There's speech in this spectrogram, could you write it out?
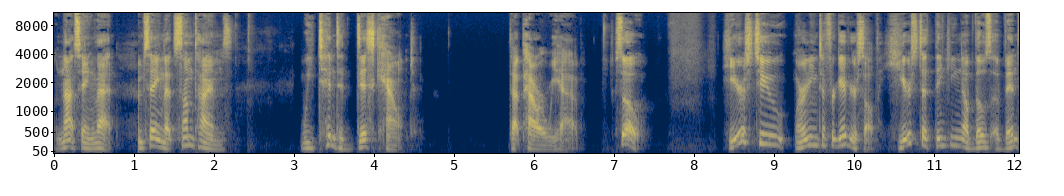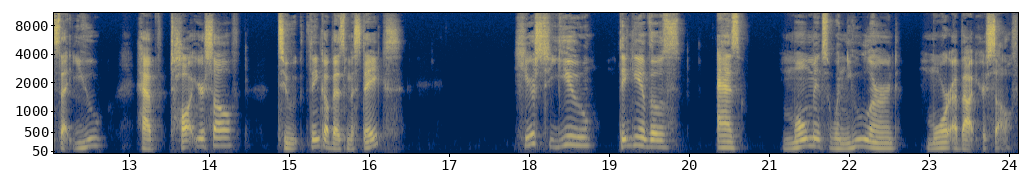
I'm not saying that. I'm saying that sometimes we tend to discount that power we have. So, here's to learning to forgive yourself. Here's to thinking of those events that you have taught yourself to think of as mistakes. Here's to you thinking of those as moments when you learned more about yourself.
